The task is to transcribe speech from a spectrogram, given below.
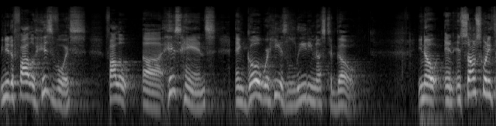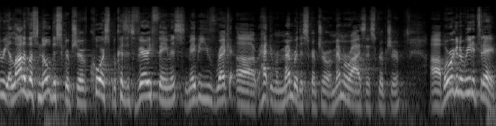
We need to follow his voice, follow uh, his hands, and go where he is leading us to go. You know, in, in Psalms 23, a lot of us know the scripture, of course, because it's very famous. Maybe you've rec- uh, had to remember the scripture or memorize the scripture. Uh, but we're going to read it today.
